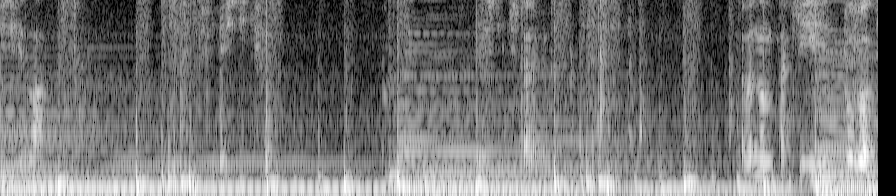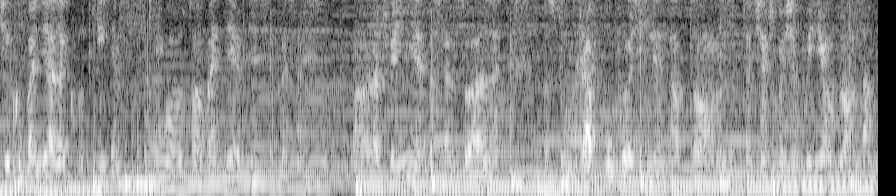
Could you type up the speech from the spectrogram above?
32 33 44 To będą taki... Dużo odcinków będzie, ale krótkich, nie? Bo to będzie, wiecie, bez sensu. No raczej nie bez sensu, ale po prostu gra pół godziny, no to, to ciężko się później ogląda. Mm,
